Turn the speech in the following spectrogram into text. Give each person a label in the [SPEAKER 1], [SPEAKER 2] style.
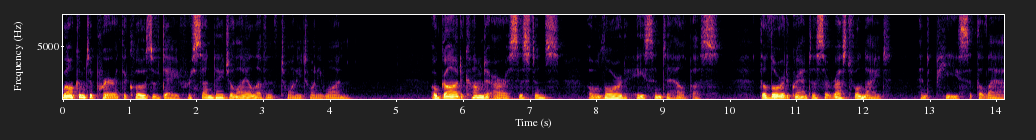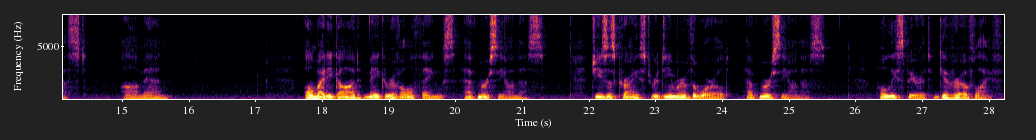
[SPEAKER 1] Welcome to prayer at the close of day for Sunday, July 11th, 2021. O God, come to our assistance. O Lord, hasten to help us. The Lord grant us a restful night and peace at the last. Amen. Almighty God, Maker of all things, have mercy on us. Jesus Christ, Redeemer of the world, have mercy on us. Holy Spirit, Giver of life,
